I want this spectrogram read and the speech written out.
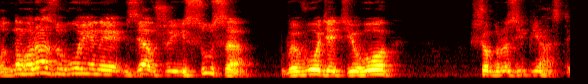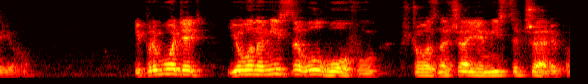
Одного разу воїни, взявши Ісуса, виводять його, щоб розіп'ясти його. І приводять його на місце Голгофу, що означає місце черепа.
